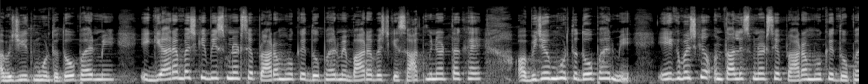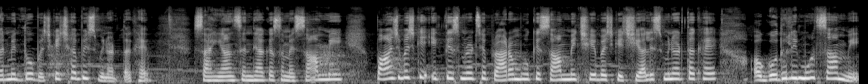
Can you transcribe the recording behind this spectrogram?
अभिजीत मुहूर्त दोपहर में ग्यारह बज के बीस मिनट से प्रारंभ होकर दोपहर में बारह बज के सात मिनट तक है और विजय मुहूर्त दोपहर में एक बज के उनतालीस मिनट से प्रारंभ होकर दोपहर में दो बज के छब्बीस मिनट तक है साहियान संध्या का समय शाम में पाँच बज के इकतीस मिनट से प्रारंभ होकर शाम में छः बज के छियालीस मिनट तक है और गोधुली मुहूर्त शाम में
